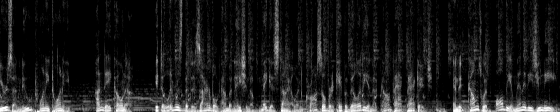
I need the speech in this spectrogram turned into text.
Here's a new 2020 Hyundai Kona. It delivers the desirable combination of mega style and crossover capability in a compact package. And it comes with all the amenities you need.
